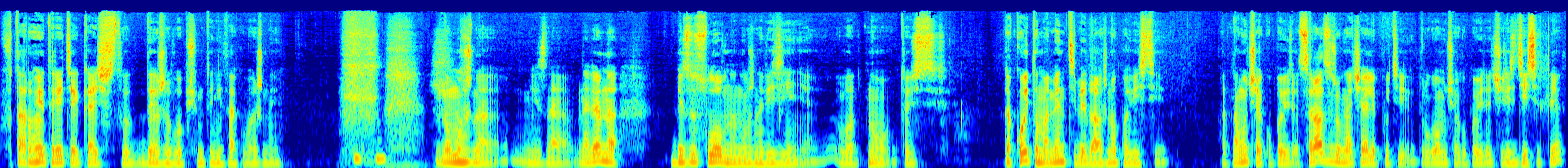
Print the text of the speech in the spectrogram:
Второе и третье качество даже, в общем-то, не так важны. Ну, можно, не знаю, наверное, безусловно, нужно везение. Вот, ну, то есть какой-то момент тебе должно повести. Одному человеку повезет сразу же в начале пути, другому человеку повезет через 10 лет.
